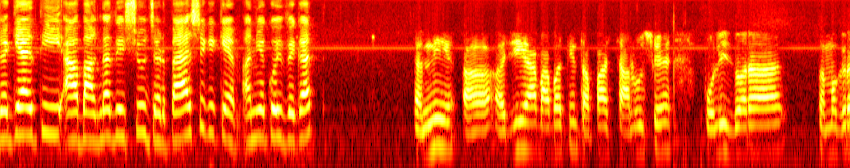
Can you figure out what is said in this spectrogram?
જગ્યાએથી આ બાંગ્લાદેશીઓ ઝડપાયા છે કે કેમ? અન્ય કોઈ વિગત? હજી આ બાબતની તપાસ ચાલુ છે. પોલીસ દ્વારા સમગ્ર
